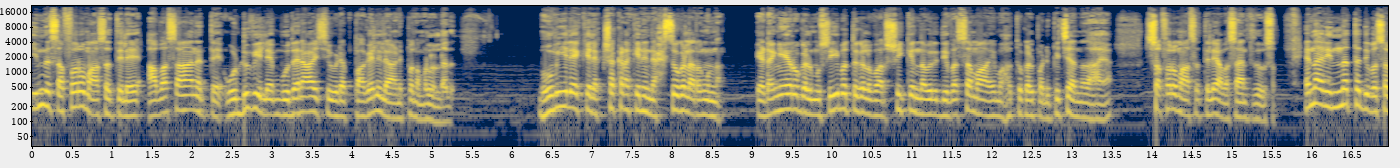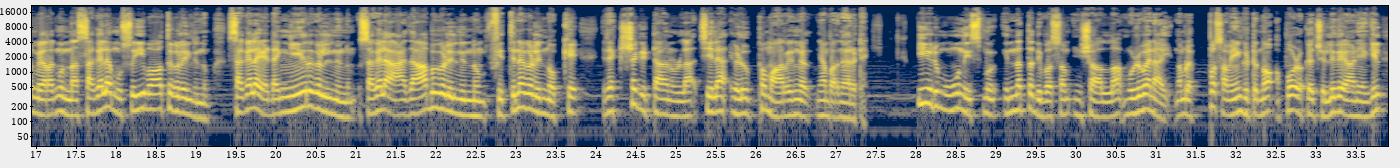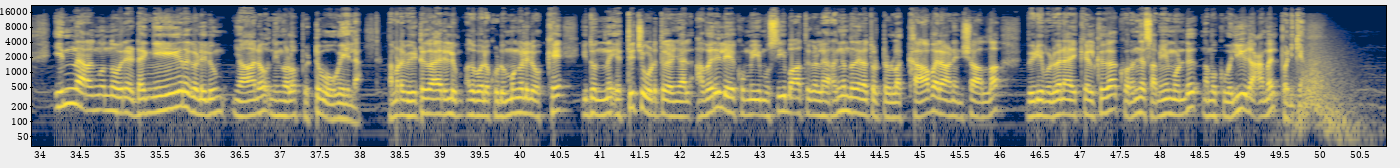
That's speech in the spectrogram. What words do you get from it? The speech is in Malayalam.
ഇന്ന് സഫറു മാസത്തിലെ അവസാനത്തെ ഒടുവിലെ ബുധനാഴ്ചയുടെ പകലിലാണ് ഇപ്പോൾ നമ്മളുള്ളത്. ഭൂമിയിലേക്ക് ലക്ഷക്കണക്കിന് നെഹ്സുകൾ ഇറങ്ങുന്ന ഇടങ്ങേറുകൾ മുസീബത്തുകൾ വർഷിക്കുന്ന ഒരു ദിവസമായി മഹത്തുക്കൾ പഠിപ്പിച്ചു തന്നതായ സഫറു മാസത്തിലെ അവസാനത്തെ ദിവസം. എന്നാൽ ഇന്നത്തെ ദിവസം ഇറങ്ങുന്ന സകല മുസീബാത്തുകളിൽ നിന്നും സകല ഇടങ്ങേറുകളിൽ നിന്നും സകല ആദാബുകളിൽ നിന്നും ഫിത്തിനകളിൽ നിന്നൊക്കെ രക്ഷ കിട്ടാനുള്ള ചില എളുപ്പമാർഗങ്ങൾ ഞാൻ പറഞ്ഞു തരട്ടെ. ഈ ഒരു മൂന്ന് ഇസ്മ ഇന്നത്തെ ദിവസം ഇൻഷാല്ല മുഴുവനായി നമ്മൾ എപ്പോൾ സമയം കിട്ടുന്നോ അപ്പോഴൊക്കെ ചൊല്ലുകയാണ് ചൊല്ലുകയാണെങ്കിൽ ഇന്നിറങ്ങുന്ന ഒരു ഇടങ്ങേറുകളിലും ഞാനോ നിങ്ങളോ പെട്ടുപോവുകയില്ല. നമ്മുടെ വീട്ടുകാരിലും അതുപോലെ കുടുംബങ്ങളിലും ഒക്കെ ഇതൊന്ന് എത്തിച്ചു കൊടുത്തു കഴിഞ്ഞാൽ അവരിലേക്കും ഈ മുസീബാത്തുകൾ ഇറങ്ങുന്നതിനെ തൊട്ടുള്ള കാവലാണ് ഇൻഷാല്ല വീഡിയോ മുഴുവനായി കേൾക്കുക. കുറഞ്ഞ സമയം കൊണ്ട് നമുക്ക് വലിയൊരു അമൽ പഠിക്കാം.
